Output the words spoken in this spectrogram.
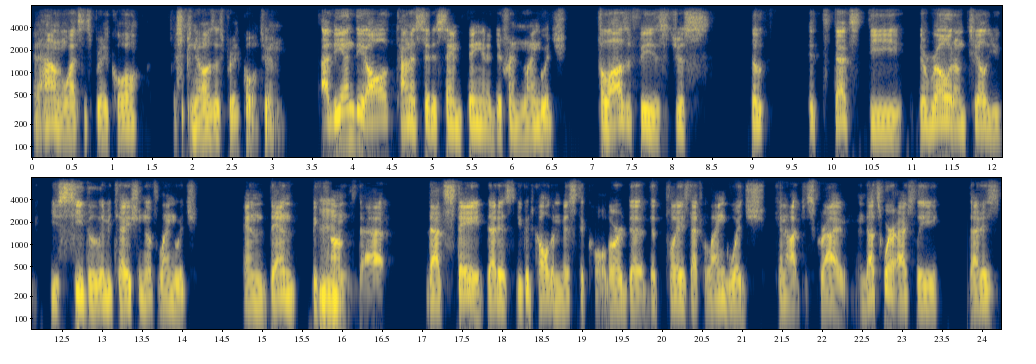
And Alan Watts is pretty cool. Spinoza is pretty cool too. At the end, they all kind of say the same thing in a different language. Philosophy is just the, it's, that's the, the road until you, you see the limitation of language and then becomes hmm. that, that state that is, you could call the mystical or the, the place that language cannot describe. And that's where actually that is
